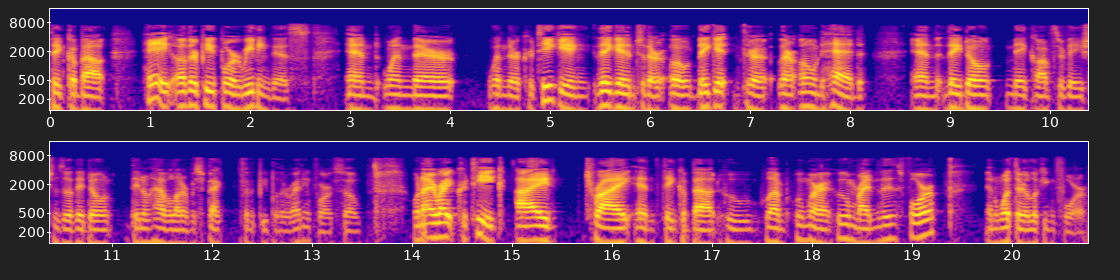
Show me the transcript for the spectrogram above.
think about, hey, other people are reading this, and when they're when they're critiquing, they get into their own they get their their own head, and they don't make observations or they don't they don't have a lot of respect for the people they're writing for. So, when I write critique, I try and think about who who I'm who I'm, who I'm writing this for, and what they're looking for.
